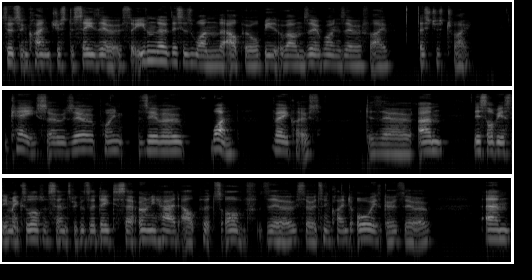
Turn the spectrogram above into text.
so it's inclined just to say 0. So even though this is 1, the output will be around 0 0.05. Let's just try. Okay, so 0 0.01, very close to 0. Um, this obviously makes a lot of sense because the dataset only had outputs of 0, so it's inclined to always go 0. Um,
